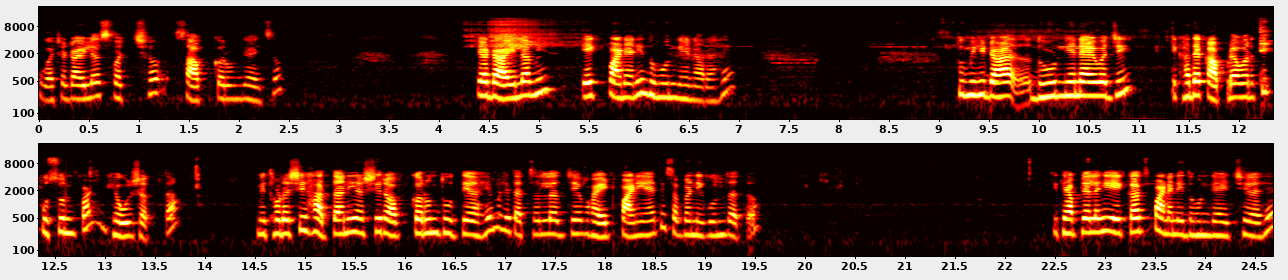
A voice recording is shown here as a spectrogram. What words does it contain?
मुगाच्या डाळीला स्वच्छ साफ करून घ्यायचं. या डाळीला मी एक पाण्याने धुवून घेणार आहे. तुम्ही ही डाळ धुवून घेण्याऐवजी एखाद्या कापड्यावरती पुसून पण घेऊ शकता. मी थोडीशी हाताने अशी रब करून धुते आहे. म्हणजे त्याचं जे व्हाईट पाणी आहे ते सगळं निघून जातं. इथे आपल्याला ही एकाच पाण्याने धुवून घ्यायची आहे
